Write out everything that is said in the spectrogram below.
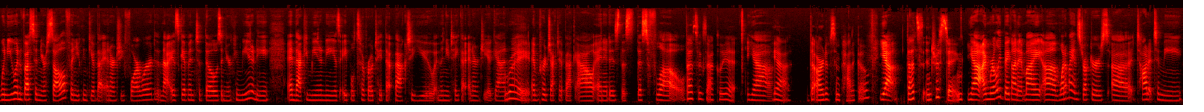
when you invest in yourself and you can give that energy forward and that is given to those in your community and that community is able to rotate that back to you and then you take that energy again right. and project it back out and it is this this flow. That's exactly it. Yeah. Yeah the art of simpatico? Yeah. That's interesting. Yeah i'm really big on it. My um, one of my instructors uh, taught it to me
